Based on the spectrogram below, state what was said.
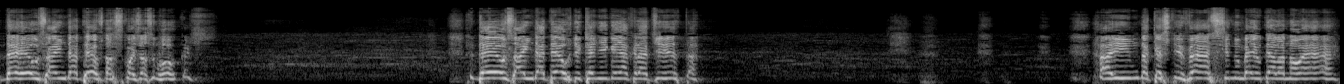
Deus ainda é Deus das coisas loucas. Deus ainda é Deus de quem ninguém acredita. Ainda que estivesse no meio dela Noé.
